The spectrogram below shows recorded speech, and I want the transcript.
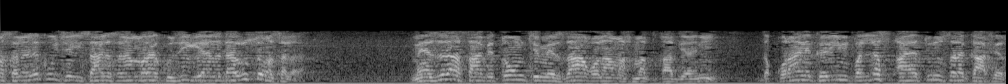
مسله نه کوم چې عیسی علیہ السلام مرا کوزی گیا نه دا رسو مسله میں زرا ثابتوم چې مرزا غلام احمد قادیانی دا قرآن کریم پر لس آیتون سر کافر.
